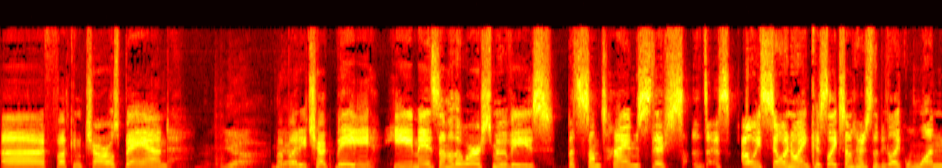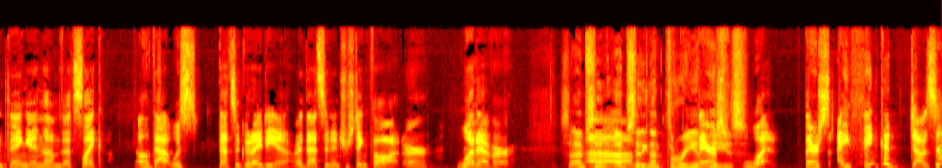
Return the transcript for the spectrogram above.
uh, fucking Charles Band. yeah. My buddy Chuck B. He made some of the worst movies, but sometimes there's, there's oh, he's so annoying because like sometimes there'll be like one thing in them that's like, oh, that was that's a good idea, or that's an interesting thought, or whatever. So I'm sitting. I'm sitting on three of these. what? There's I think a dozen.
